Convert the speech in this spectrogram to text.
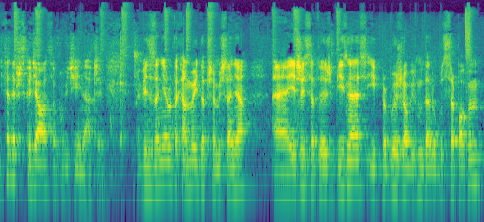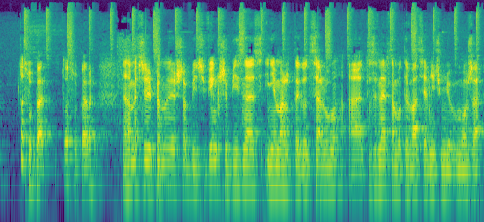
i wtedy wszystko działa całkowicie inaczej. Więc Danielu, taka myśl do przemyślenia. E, Jeżeli startujesz biznes i próbujesz robić w modelu bootstrapowym, to super, to super. Natomiast jeżeli planujesz robić większy biznes i nie masz do tego celu, e, to zewnętrzna motywacja w niczym nie pomoże.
